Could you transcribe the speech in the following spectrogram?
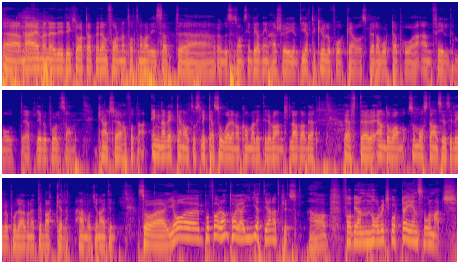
Eh, nej, men eh, det, det är klart att med den formen Tottenham har visat eh, under säsongsinledningen här så är det ju inte jättekul att få åka och spela borta på Anfield mot ett Liverpool som kanske har fått ägna veckan åt att slicka såren och komma lite revanschladdade efter ändå vad som måste anses i Liverpool-ögon ett debacle här mot United. Så eh, ja, på förhand tar jag jättegärna ett kryss. Ja, Fabian, Norwich borta är en svår match.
